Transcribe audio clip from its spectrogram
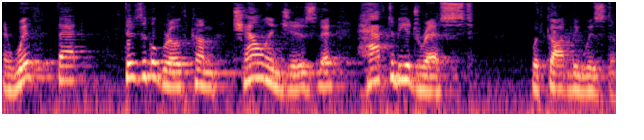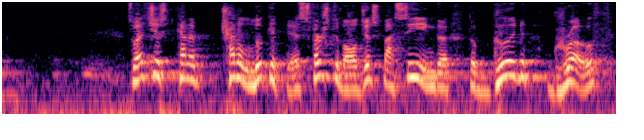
and with that physical growth come challenges that have to be addressed with godly wisdom. So let's just kind of try to look at this, first of all, just by seeing the, the good growth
